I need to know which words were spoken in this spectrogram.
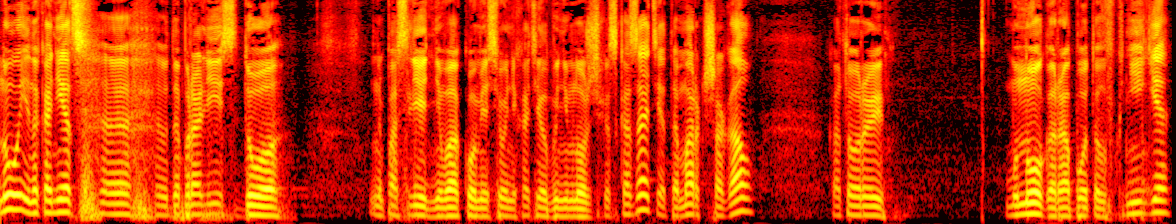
Ну и, наконец, э, добрались до последнего, о ком я сегодня хотел бы немножечко сказать. Это Марк Шагал, который много работал в книге.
